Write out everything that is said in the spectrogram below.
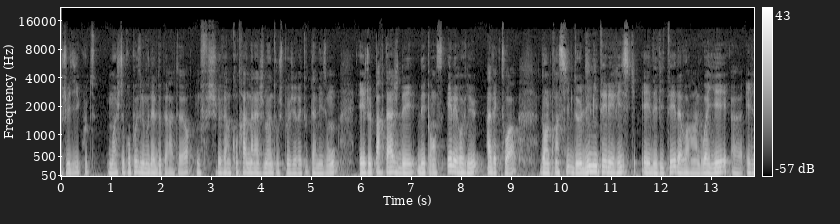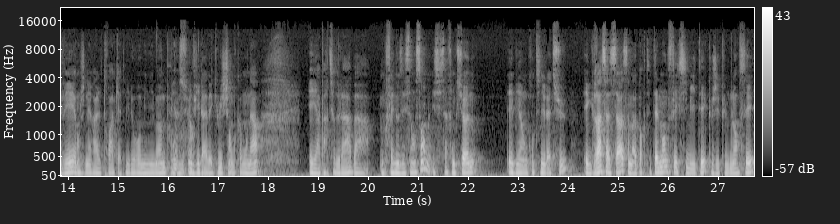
je lui ai dit, écoute, moi, je te propose le modèle d'opérateur. Je te fais un contrat de management où je peux gérer toute ta maison et je partage des dépenses et les revenus avec toi dans le principe de limiter les risques et d'éviter d'avoir un loyer euh, élevé, en général 3-4 000 euros minimum pour une, villa avec 8 chambres comme on a. Et à partir de là, bah, on fait nos essais ensemble. Et si ça fonctionne, eh bien, on continue là-dessus. Et grâce à ça, ça m'a apporté tellement de flexibilité que j'ai pu me lancer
